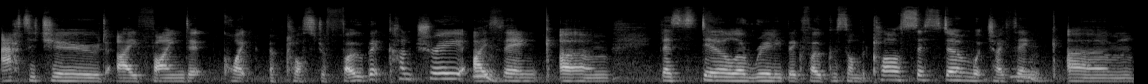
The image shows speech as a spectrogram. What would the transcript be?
attitude. I find it quite a claustrophobic country. Mm. I hmm. think um, there's still a really big focus on the class system, which I think mm. um,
